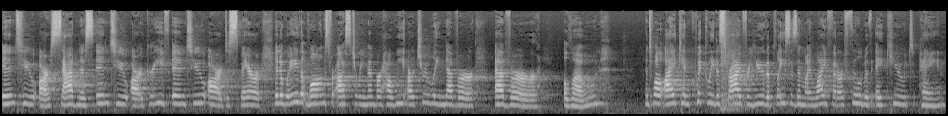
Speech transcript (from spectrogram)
into our sadness, into our grief, into our despair, in a way that longs for us to remember how we are truly never, ever alone. And while I can quickly describe for you the places in my life that are filled with acute pain,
